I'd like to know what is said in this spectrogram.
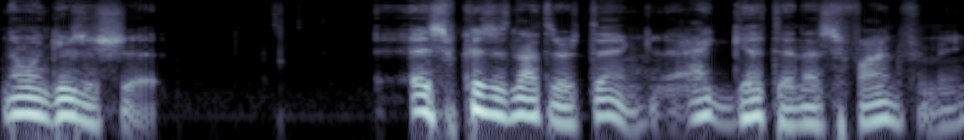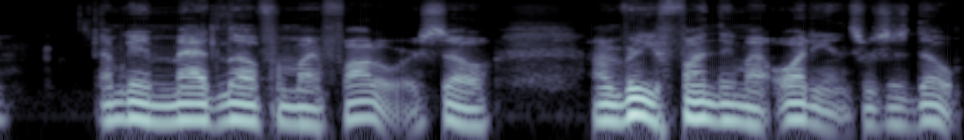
no one gives a shit. It's because it's not their thing. I get that, and that's fine for me. I'm getting mad love from my followers. So I'm really funding my audience, which is dope.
